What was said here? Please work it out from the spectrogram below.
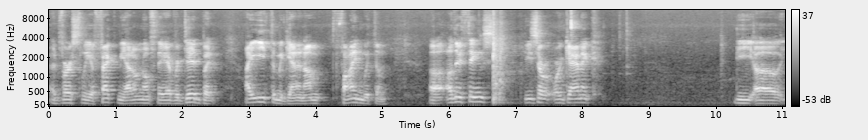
adversely affect me. I don't know if they ever did, but I eat them again and I'm fine with them. Uh, other things, these are organic the uh,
